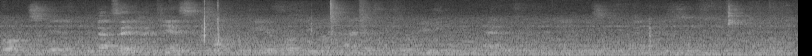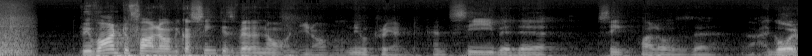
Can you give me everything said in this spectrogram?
broad scale. That's it, yes. Here from you kind of information you had We want to follow because zinc is well known, you know, nutrient, and see whether zinc follows the gold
